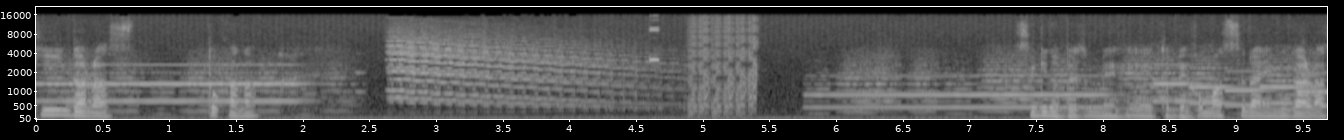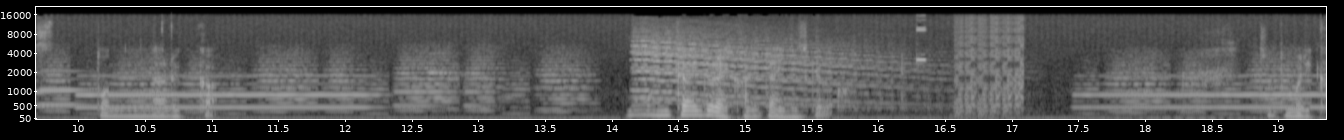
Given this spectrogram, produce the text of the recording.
次がラストかな。次のベ,、えー、とベホマスライムがラストになるか。回ぐらい借りたいんですけど。ちょっと無理か。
